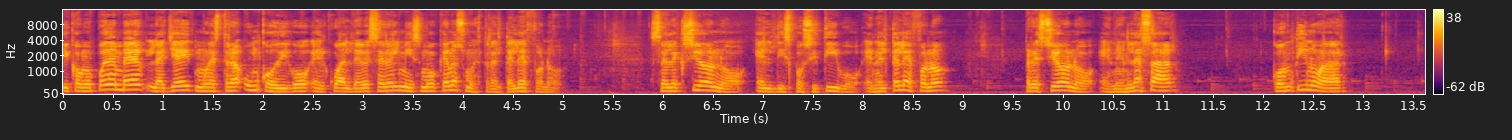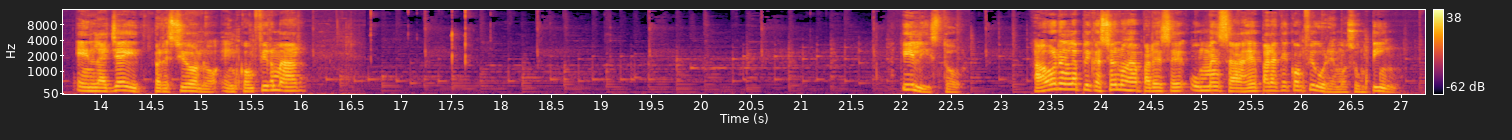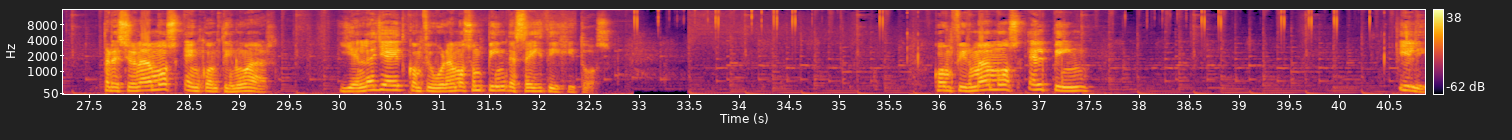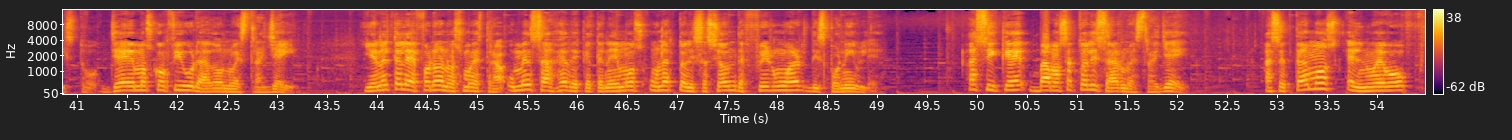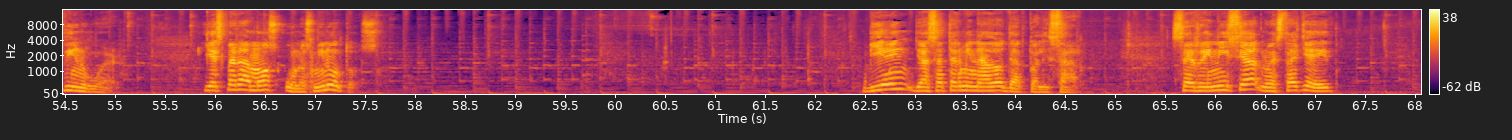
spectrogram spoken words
y como pueden ver la Jade muestra un código el cual debe ser el mismo que nos muestra el teléfono. Selecciono el dispositivo en el teléfono, presiono en enlazar, continuar, en la Jade presiono en confirmar y listo. Ahora en la aplicación nos aparece un mensaje para que configuremos un PIN. Presionamos en continuar y en la Jade configuramos un PIN de 6 dígitos. Confirmamos el PIN y listo, ya hemos configurado nuestra Jade. Y en el teléfono nos muestra un mensaje de que tenemos una actualización de firmware disponible. Así que vamos a actualizar nuestra Jade aceptamos el nuevo firmware y esperamos unos minutos. Bien, ya se ha terminado de actualizar. Se reinicia nuestra Jade,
